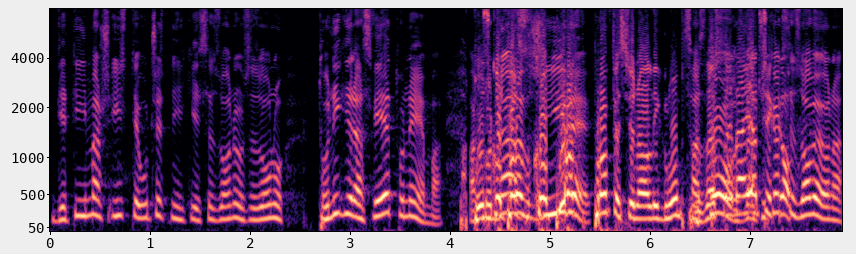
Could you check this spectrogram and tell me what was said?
gdje ti imaš iste učesnike iz sezone u sezonu, to nigdje na svijetu nema. Pa to su kao, pro, kao pro, profesionalni glumci, Pa pa znaš to, što je najjače znači kako kao... se zove ona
